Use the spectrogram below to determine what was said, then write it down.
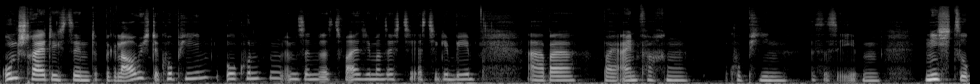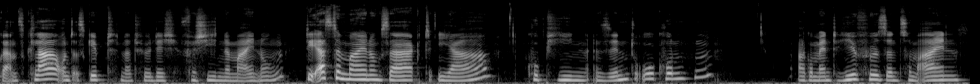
Unstreitig sind beglaubigte Kopien Urkunden im Sinne des 267 StGB, aber bei einfachen Kopien ist es eben nicht so ganz klar und es gibt natürlich verschiedene Meinungen. Die erste Meinung sagt, ja, Kopien sind Urkunden. Argumente hierfür sind zum einen,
